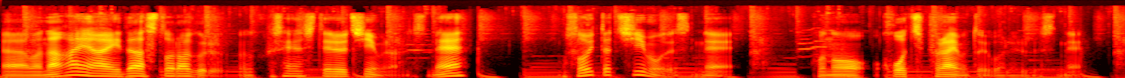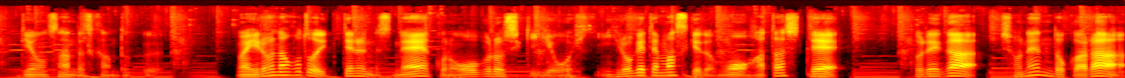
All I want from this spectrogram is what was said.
あま長い間ストラグル、苦戦してるチームなんですね。そういったチームをですね、このコーチプライムと呼ばれるですね、ディオン・サンダス監督、まあ、いろんなことを言ってるんですね。この大風呂敷を広げてますけども、果たしてそれが初年度から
